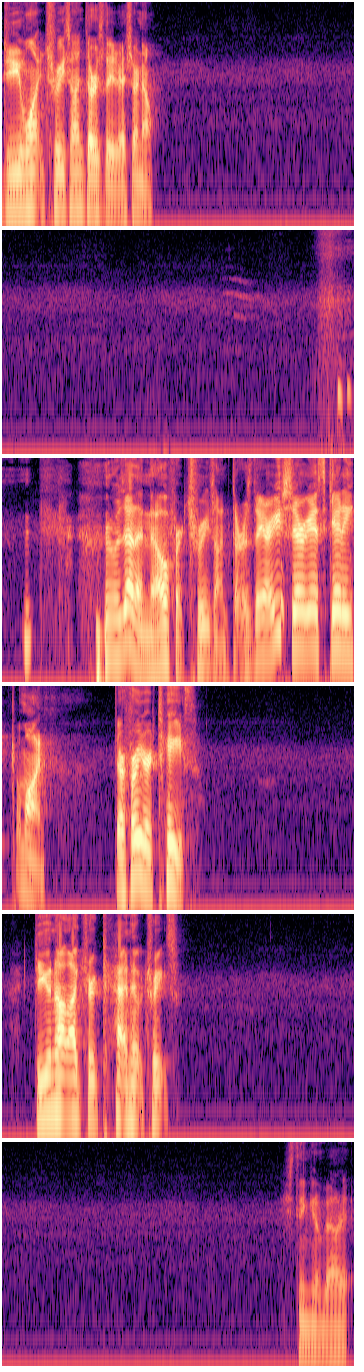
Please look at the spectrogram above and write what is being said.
do you want treats on Thursday, yes or no? Was that a no for treats on Thursday? Are you serious, kitty? Come on. They're for your teeth. Do you not like your catnip treats? He's thinking about it.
